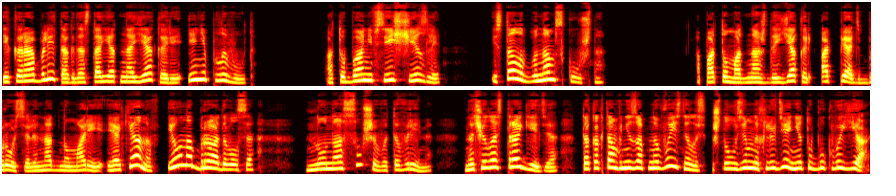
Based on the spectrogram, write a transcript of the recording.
И корабли тогда стоят на якоре и не плывут. А то бы они все исчезли, и стало бы нам скучно. А потом однажды якорь опять бросили на дно морей и океанов, и он обрадовался. Но на суше в это время началась трагедия, так как там внезапно выяснилось, что у земных людей нету буквы «Я»,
